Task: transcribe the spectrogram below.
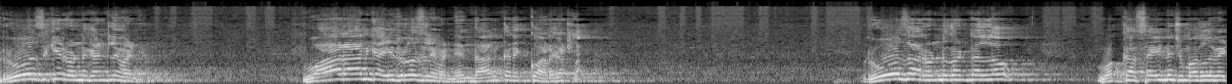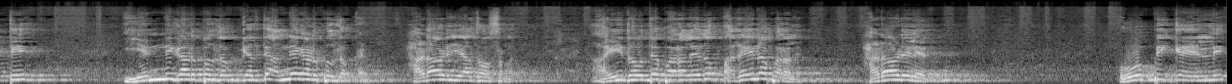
రోజుకి రెండు గంటలు ఇవ్వండి. వారానికి ఐదు రోజులు ఇవ్వండి. నేను దానికన్నా ఎక్కువ అడగట్లా. రోజు ఆ రెండు గంటల్లో ఒక్క సైడ్ నుంచి మొదలుపెట్టి ఎన్ని గడుపులు దొక్కెళ్తే అన్నే గడుపులు తొక్కండి. హడావుడి చేయాల్సిన అవసరం లేదు. ఐదు అవుతే పర్వాలేదు పదైనా పర్వాలేదు. హడావుడి లేదు. ఓపిక్గా వెళ్ళి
